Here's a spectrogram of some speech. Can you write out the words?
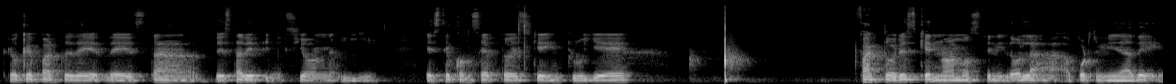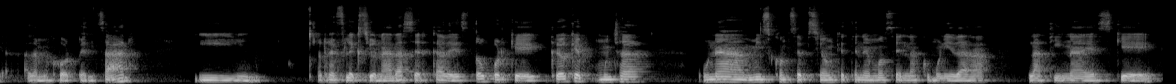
Creo que parte de, de, esta, de esta definición y este concepto es que incluye factores que no hemos tenido la oportunidad de a lo mejor pensar y reflexionar acerca de esto porque creo que mucha una misconcepción que tenemos en la comunidad latina es que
